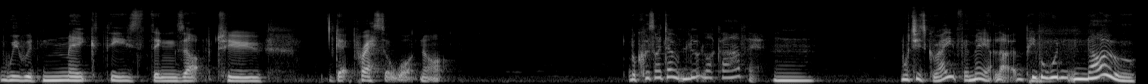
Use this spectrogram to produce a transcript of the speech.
we would make these things up to get press or whatnot. Because I don't look like I have it. Mm. Which is great for me. Like people wouldn't know.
